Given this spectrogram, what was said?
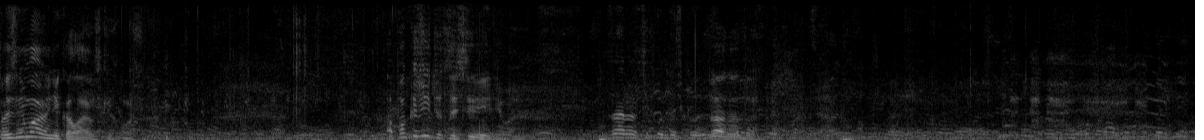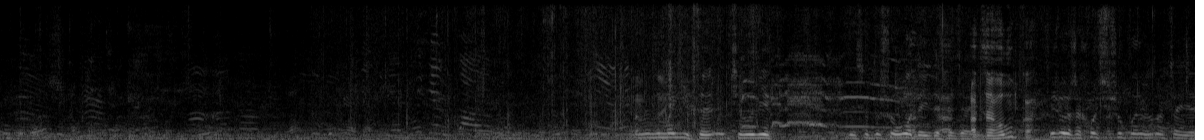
Познімаю Ніколаївських ваших. А покажіть оце сиреневе. Зараз секундочку. Да, да, да. Вони не мої, це чоловік. Десь до що йде хазяїн. А це голубка? Сережа, хочеш, щоб оце я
